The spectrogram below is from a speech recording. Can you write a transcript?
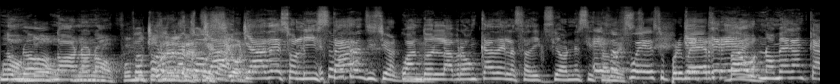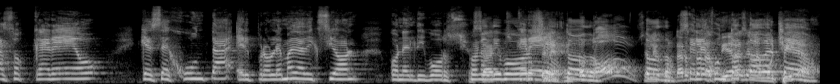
¿O No, no, no, no, no, no. no, fue Fue después. cosa. Transición. Ya de solista. Esa fue transición. Cuando en la bronca de las adicciones y Esa todo eso. fue su primer Que creo, bye. no me hagan caso, creo que se junta el problema de adicción con el divorcio. Con el divorcio Se le todo. todo, se le Se juntó todo el pedo.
